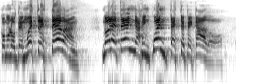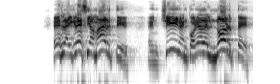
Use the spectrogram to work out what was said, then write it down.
como nos demuestra Esteban. No le tengas en cuenta este pecado. Es la iglesia mártir en China, en Corea del Norte,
